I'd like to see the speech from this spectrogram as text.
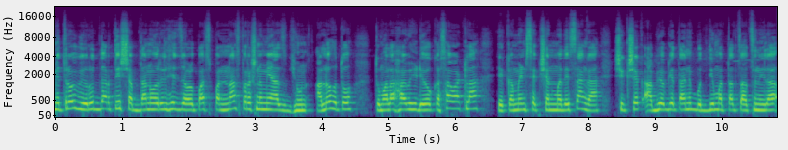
मित्र विरुद्धार्थी शब्दांवरील हे जवळपास पन्नास प्रश्न मी आज घेऊन आलो होतो. तुम्हाला हा व्हिडिओ कसा वाटला हे कमेंट सेक्शनमध्ये सांगा. शिक्षक अभियोग्यता आणि बुद्धिमत्ता चाचणीला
